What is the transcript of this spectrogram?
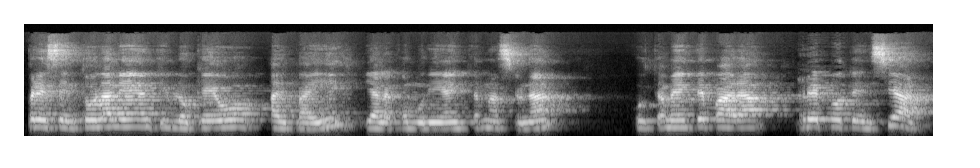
presentó la ley antibloqueo al país y a la comunidad internacional justamente para repotenciar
